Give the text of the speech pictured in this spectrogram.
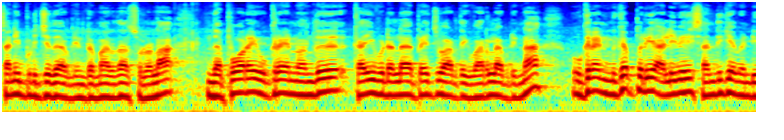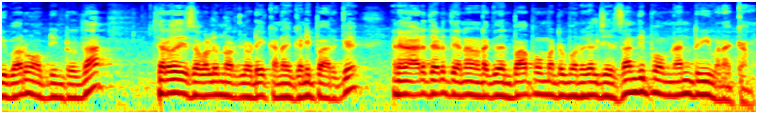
சனி பிடிச்சது அப்படின்ற மாதிரி தான் சொல்லலாம். இந்த போரை உக்ரைன் வந்து கைவிடலை பேச்சுவார்த்தைக்கு வரலை அப்படின்னா உக்ரைன் மிகப்பெரிய அழிவை சந்திக்க வேண்டி வரும் அப்படின்றது தான் சர்வதேச வல்லுநர்களுடைய கண கணிப்பாக இருக்குது எனவே அடுத்தடுத்து என்ன நடக்குதுன்னு பார்ப்போம். மற்றும் ஒரு நிகழ்ச்சியில் சந்திப்போம். நன்றி வணக்கம்.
